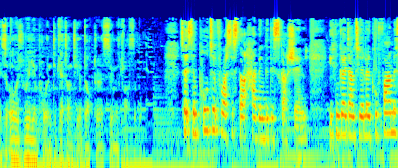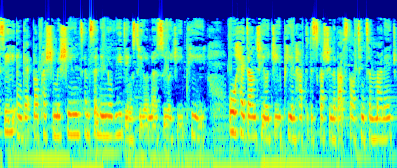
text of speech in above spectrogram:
it's always really important to get onto your doctor as soon as possible. So it's important for us to start having the discussion. You can go down to your local pharmacy and get blood pressure machines and send in your readings to your nurse or your GP, or head down to your GP and have the discussion about starting to manage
